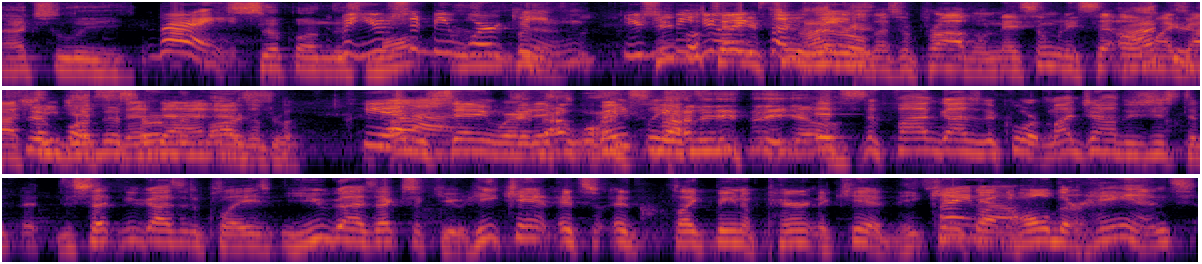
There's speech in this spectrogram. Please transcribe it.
actually right? sip on this but you malt. should be working. You should people be take doing it too something. literal. can- That's a problem. They somebody said, "Oh I my gosh, sip he just said Herman that." As a, Marshall. Yeah. understanding where it They're is. Basically, it's, it's the five guys in the court. My job is just to, to set you guys into place. You guys execute. He can't. It's it's like being a parent and a kid. He can't go out and hold their hands.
